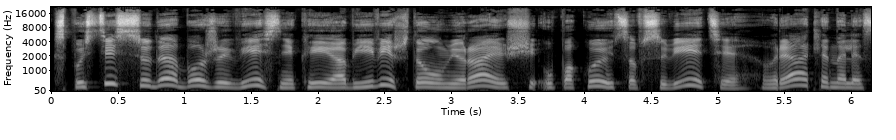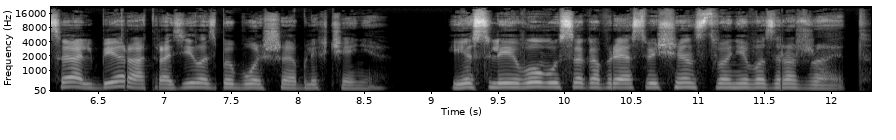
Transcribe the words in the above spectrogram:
Спустись сюда, Божий вестник, и объяви, что умирающий упокоится в свете, вряд ли на лице Альбера отразилось бы большее облегчение. Если его высокопреосвященство не возражает.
